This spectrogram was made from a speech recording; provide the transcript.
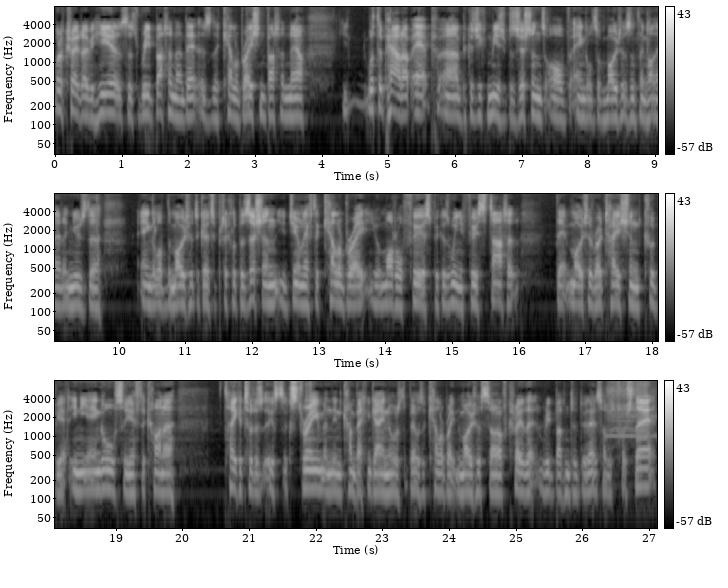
what I've created over here is this red button and that is the calibration button. Now you, with the powered up app uh, because you can measure positions of angles of motors and things like that and use the angle of the motor to go to a particular position you generally have to calibrate your model first because when you first start it that motor rotation could be at any angle, so you have to kind of take it to its extreme and then come back again in order to be able to calibrate the motor. So I've created that red button to do that, so I'll just push that,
